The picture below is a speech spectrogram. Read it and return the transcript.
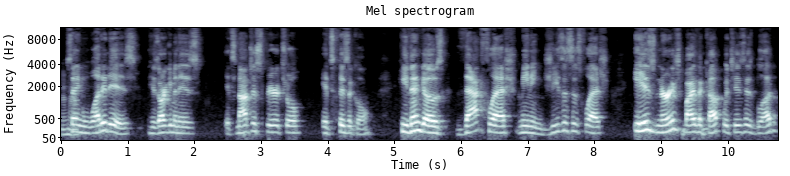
Mhm. saying what it is. His argument is it's not just spiritual, it's physical. He then goes, that flesh, meaning Jesus' flesh, is nourished by the cup, which is his blood.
